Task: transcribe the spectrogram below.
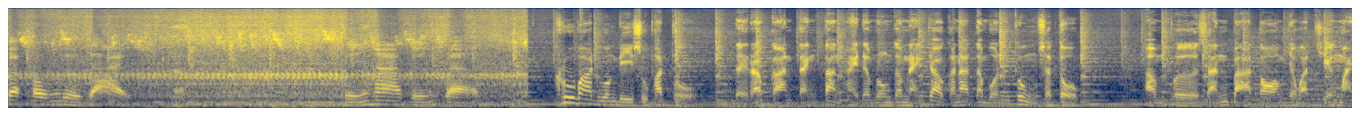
จะคงอยู่ได้สินห้าสินแปด ครูบาดวงดีสุพัทโทได้รับการแต่งตั้งให้ดำรงตำแหน่งเจ้าคณะตำบลทุ่งสโตกอำเภอสันป่าตองจังหวัดเชียงใหม่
